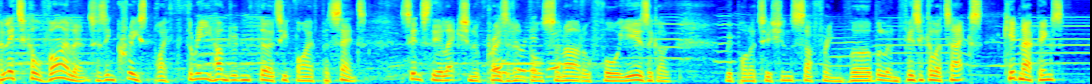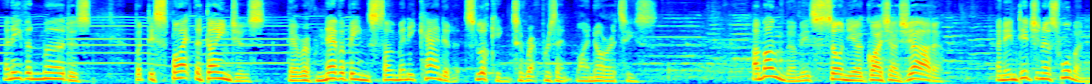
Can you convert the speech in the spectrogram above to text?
political violence has increased by 335% since the election of President Bolsonaro four years ago, with politicians suffering verbal and physical attacks, kidnappings, and even murders. But despite the dangers, there have never been so many candidates looking to represent minorities. Among them is Sonia Guajajara, an indigenous woman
